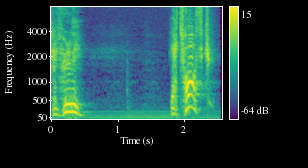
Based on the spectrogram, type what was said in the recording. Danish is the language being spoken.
Selvfølgelig. Ja, torsk!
